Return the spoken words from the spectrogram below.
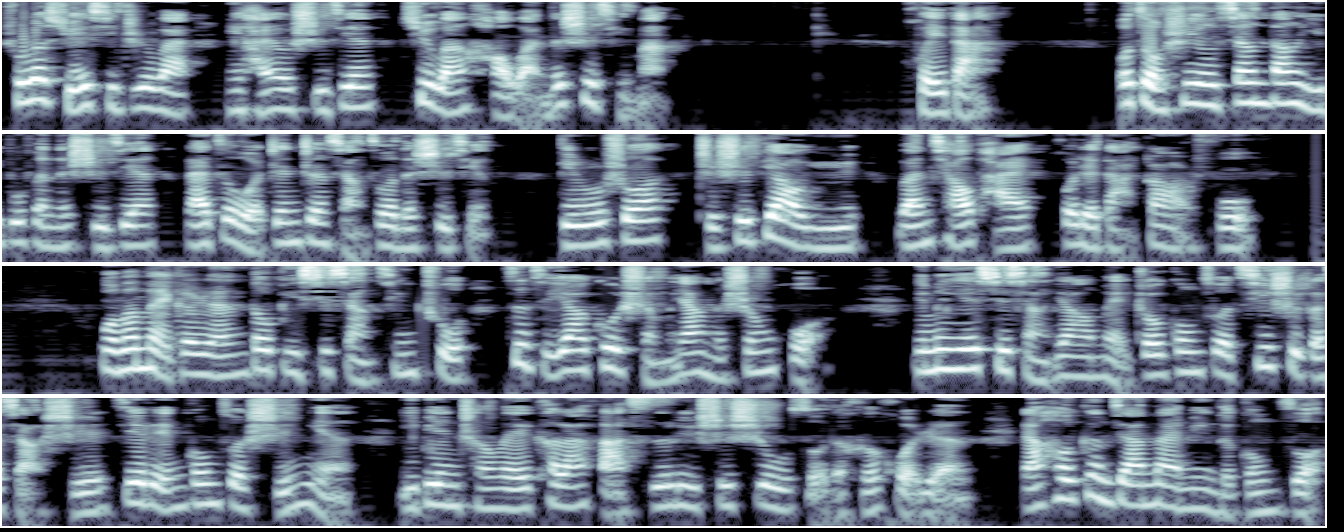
除了学习之外，你还有时间去玩好玩的事情吗？回答：我总是用相当一部分的时间来做我真正想做的事情。比如说，只是钓鱼、玩桥牌或者打高尔夫。我们每个人都必须想清楚自己要过什么样的生活。你们也许想要每周工作七十个小时，接连工作十年，以便成为克拉法斯律师事务所的合伙人，然后更加卖命的工作。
